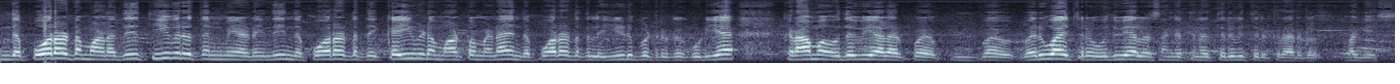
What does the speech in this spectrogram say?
இந்த போராட்டமானது தீவிரத்தன்மை அடைந்து இந்த போராட்டத்தை கைவிட மாட்டோம் என இந்த போராட்டத்தில் ஈடுபட்டிருக்கக்கூடிய கிராம உதவியாளர் ப- வருவாய்த்துறை உதவியாளர் சங்கத்தினர் தெரிவித்திருக்கிறார்கள். மகேஷ்.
